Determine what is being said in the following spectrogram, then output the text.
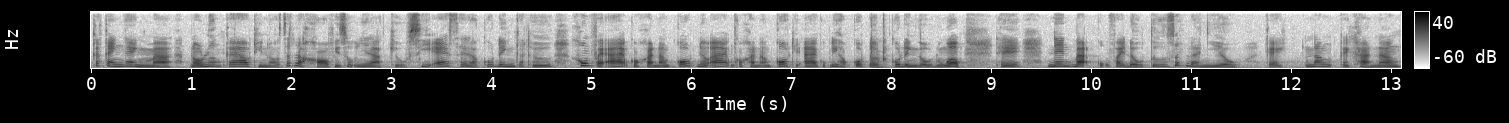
Các cái ngành mà nó lương cao thì nó rất là khó, ví dụ như là, kiểu CS hay là coding các thứ. Không phải ai cũng có khả năng code, nếu ai cũng có khả năng code thì ai cũng đi học code, coding rồi, đúng không? Thế nên bạn cũng phải đầu tư rất là nhiều cái năng cái khả năng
